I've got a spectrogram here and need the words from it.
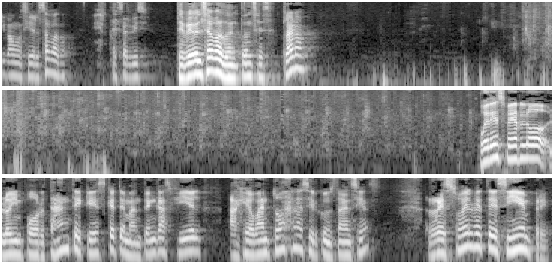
íbamos a ir el sábado al servicio. Te veo el sábado entonces. Claro. Puedes ver lo, importante que es que te mantengas fiel a Jehová en todas las circunstancias. resuélvete siempre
